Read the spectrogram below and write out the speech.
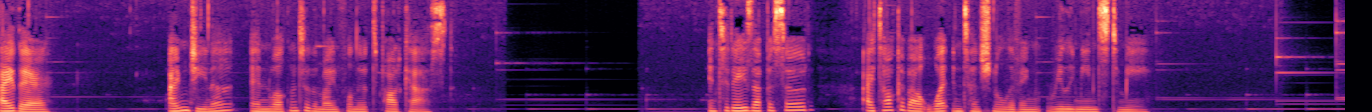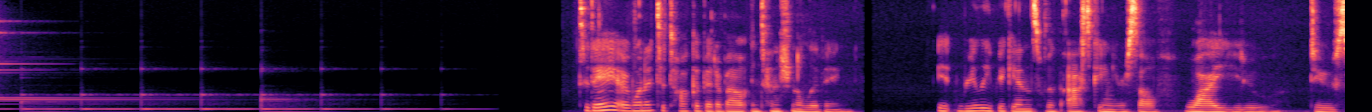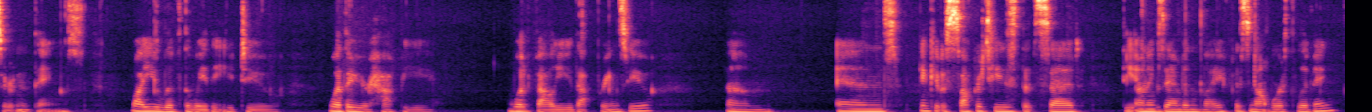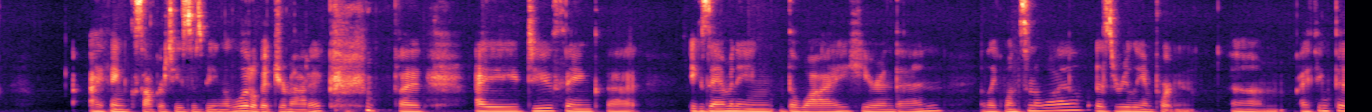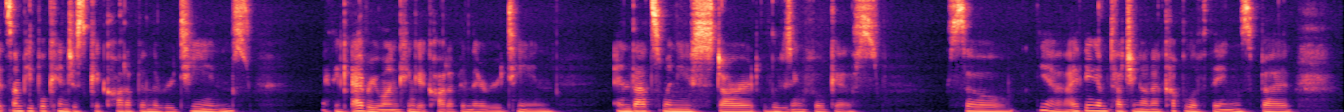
Hi there. I'm Gina, and welcome to the Mindful Notes podcast. In today's episode, I talk about what intentional living really means to me. Today, I wanted to talk a bit about intentional living. It really begins with asking yourself why you do certain things, why you live the way that you do, whether you're happy, what value that brings you. Um, and I think it was Socrates that said, the unexamined life is not worth living. I think Socrates is being a little bit dramatic, but I do think that examining the why here and then, like once in a while, is really important. Um, I think that some people can just get caught up in the routines. I think everyone can get caught up in their routine. And that's when you start losing focus. So, yeah, I think I'm touching on a couple of things, but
